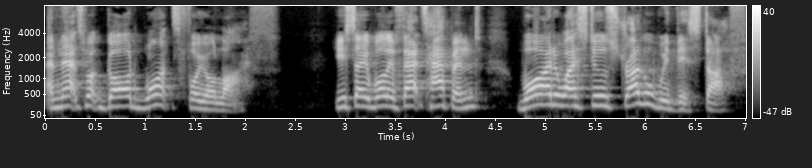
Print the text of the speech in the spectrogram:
And that's what God wants for your life. You say, well, if that's happened, why do I still struggle with this stuff?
